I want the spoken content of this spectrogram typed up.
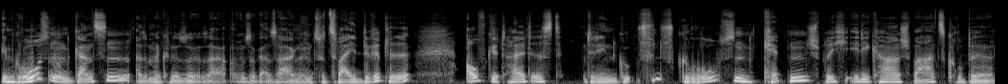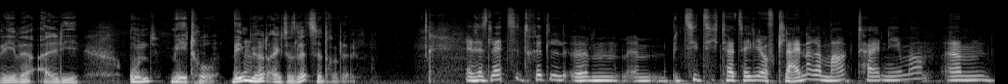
im Großen und Ganzen, also man könnte sogar sagen, zu zwei Drittel aufgeteilt ist unter den fünf großen Ketten, sprich Edeka, Schwarzgruppe, Rewe, Aldi und Metro. Wem gehört eigentlich das letzte Drittel? Das letzte Drittel ähm, ähm, bezieht sich tatsächlich auf kleinere Marktteilnehmer, ähm,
